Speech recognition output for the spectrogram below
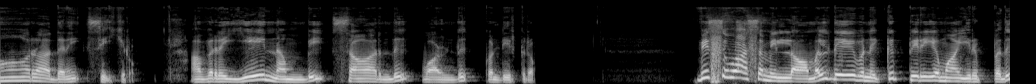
ஆராதனை செய்கிறோம். அவரையே நம்பி சார்ந்து வாழ்ந்து கொண்டிருக்கிறோம். விசுவாசம் இல்லாமல் தேவனுக்கு பிரியமாயிருப்பது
